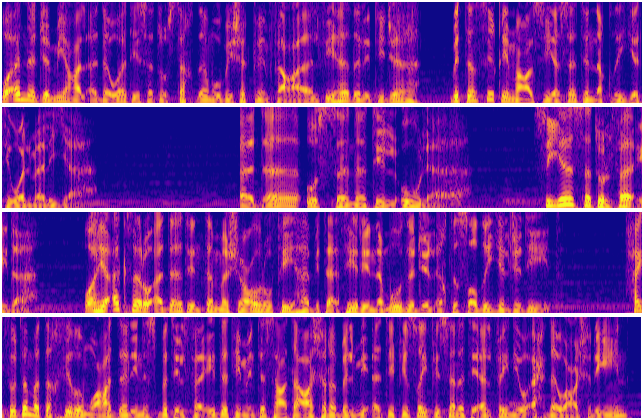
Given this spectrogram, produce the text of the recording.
وأن جميع الأدوات ستستخدم بشكل فعال في هذا الاتجاه بالتنسيق مع السياسات النقدية والمالية. أداء السنة الأولى سياسة الفائدة وهي أكثر أداة تم الشعور فيها بتأثير النموذج الاقتصادي الجديد حيث تم تخفيض معدل نسبة الفائدة من 19% في صيف سنة 2021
